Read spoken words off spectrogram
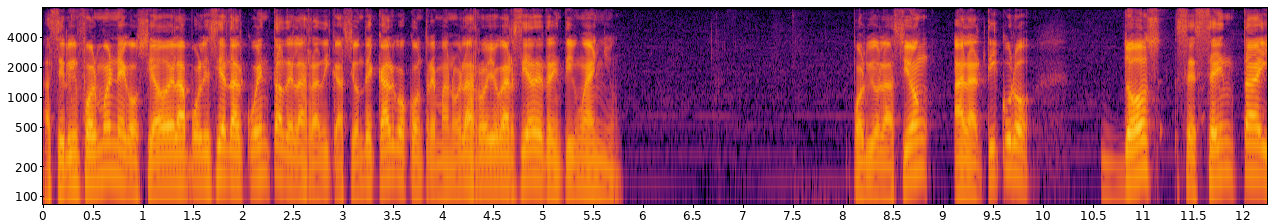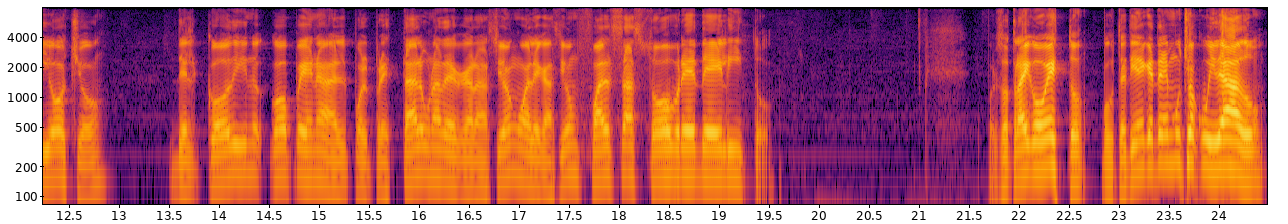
Así lo informó el negociado de la policía al dar cuenta de la erradicación de cargos contra Manuel Arroyo García de 31 años por violación al artículo 268 del Código Penal por prestar una declaración o alegación falsa sobre delito. Por eso traigo esto, porque usted tiene que tener mucho cuidado.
